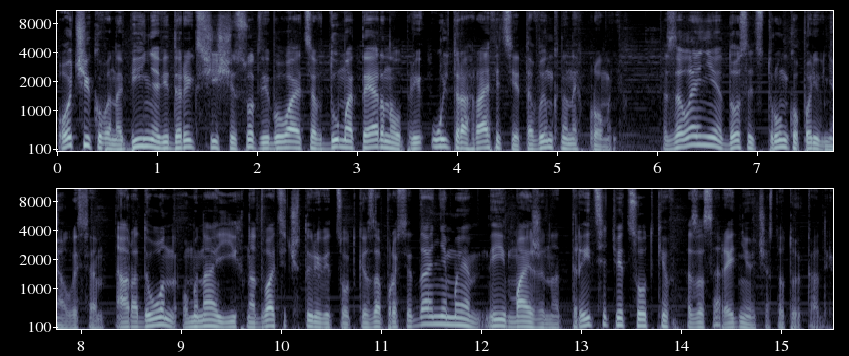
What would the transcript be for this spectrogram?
Очікувана бійня від RX 6600 відбувається в Doom Eternal при ультраграфіці та вимкнених променях. Зелені досить струнко порівнялися, а Radeon оминає їх на 24% за просіданнями і майже на 30% за середньою частотою кадрів.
